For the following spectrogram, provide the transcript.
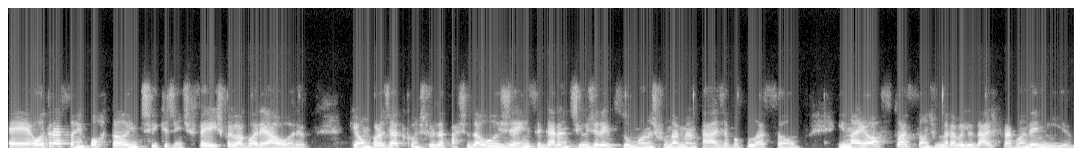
É, outra ação importante que a gente fez foi o Agora é a Hora, que é um projeto construído a partir da urgência e garantir os direitos humanos fundamentais da população em maior situação de vulnerabilidade para a pandemia.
